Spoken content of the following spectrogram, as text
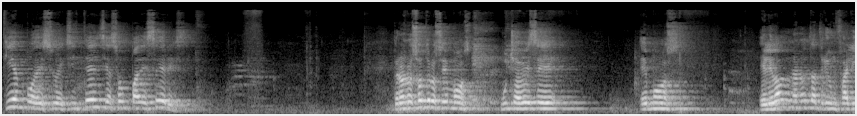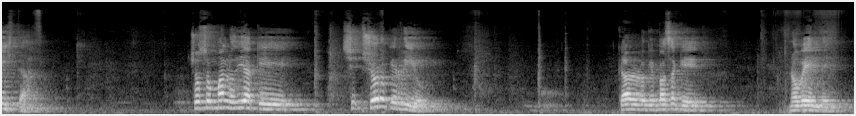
tiempo de su existencia son padeceres. Pero nosotros hemos muchas veces hemos elevado una nota triunfalista. Yo son más los días que lloro que río. Claro, lo que pasa es que no venden.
